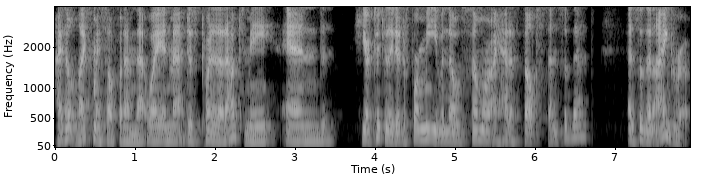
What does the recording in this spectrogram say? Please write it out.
I don't like myself when I'm that way. And Matt just pointed that out to me and he articulated it for me, even though somewhere I had a felt sense of that. And so then I grow.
